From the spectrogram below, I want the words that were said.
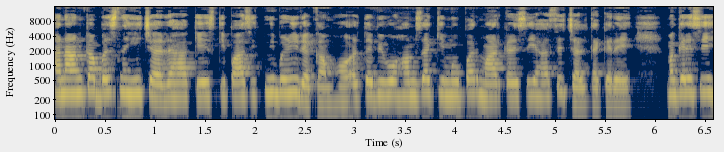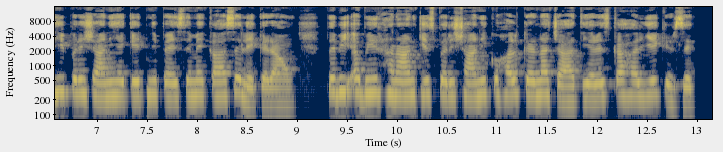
हनान का बस नहीं चल रहा कि इसके पास इतनी बड़ी रकम हो और तभी वो हमजा के मुँह पर मार कर इसे यहाँ से चलता करे। मगर इसे यही परेशानी है कि इतने पैसे मैं कहाँ से लेकर आऊँ? तभी अबीर हनान की इस परेशानी को हल करना चाहती है और इसका हल ये कर सकती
